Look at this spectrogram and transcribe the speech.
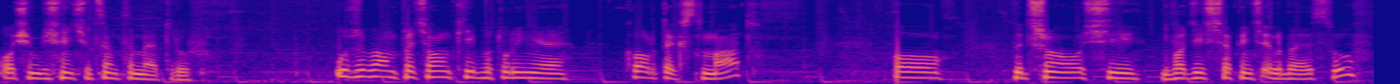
80 cm. Używam plecionki w otulinie Cortex Mat o wytrzymałości 25 lbs-ów.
